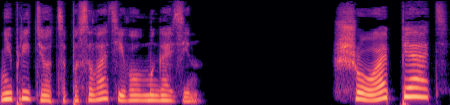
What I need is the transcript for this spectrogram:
Не придется посылать его в магазин. Шо опять?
